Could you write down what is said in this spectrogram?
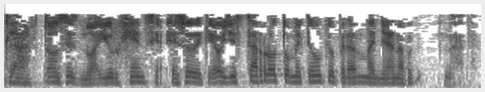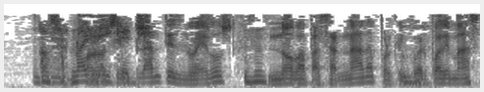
Claro. Entonces no hay urgencia. Eso de que, oye, está roto, me tengo que operar mañana. Nada. Con los implantes nuevos no va a pasar nada porque el cuerpo además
